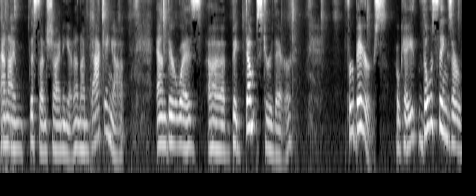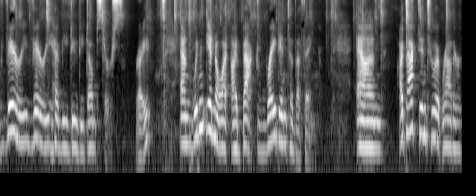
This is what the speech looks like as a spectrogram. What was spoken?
And I'm the sun shining in and I'm backing up and there was a big dumpster there for bears okay? Those things are very very heavy duty dumpsters right? And wouldn't you know it I backed right into the thing. And I backed into it rather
